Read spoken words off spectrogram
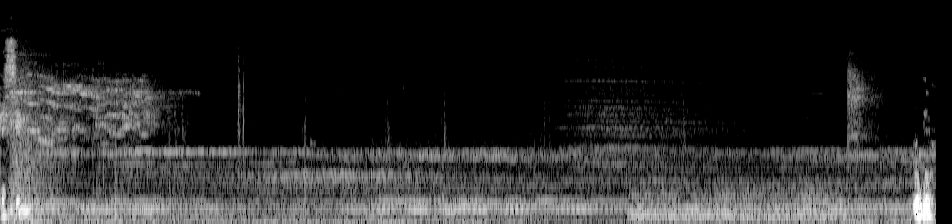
It's. Ooh,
